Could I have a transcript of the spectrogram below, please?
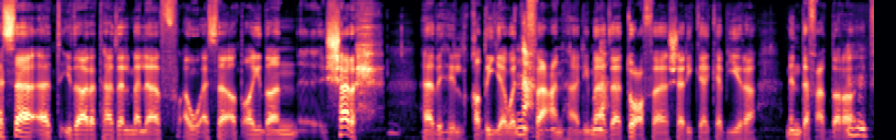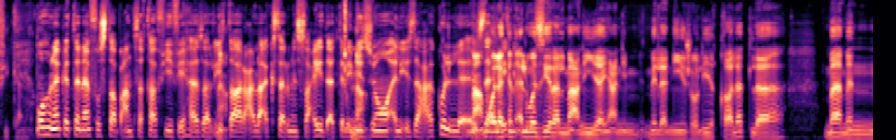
أساءت إدارة هذا الملف أو أساءت أيضا شرح هذه القضية والدفاع نعم. عنها لماذا نعم. تعفى شركة كبيرة من دفع الضرائب في كندا وهناك تنافس طبعا ثقافي في هذا نعم. الإطار نعم. على أكثر من صعيد التلفزيون نعم. الإذاعة كل نعم. ذلك ولكن الوزيرة المعنية يعني ميلاني جولي قالت لا ما من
